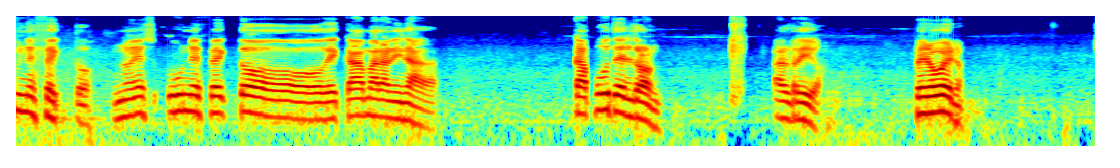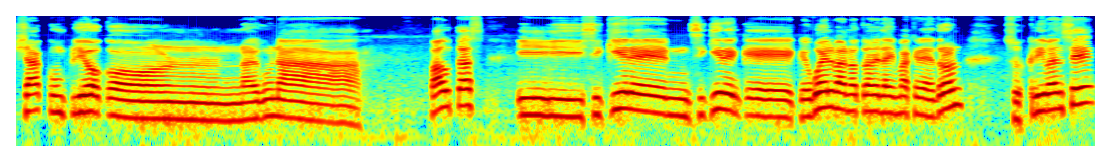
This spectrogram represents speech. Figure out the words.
un efecto, no es un efecto de cámara ni nada. Caput del dron al río. Pero bueno, ya cumplió con algunas pautas y si quieren, si quieren que, que vuelvan otra vez la imagen de dron, suscríbanse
